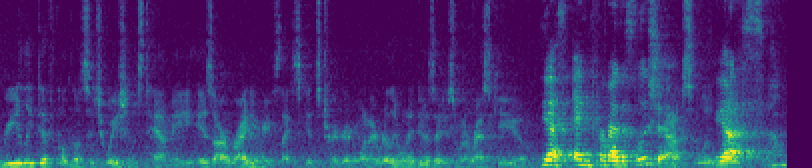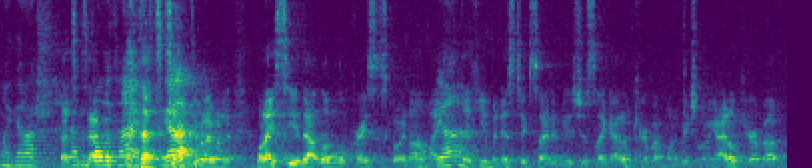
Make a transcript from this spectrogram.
really difficult in those situations, Tami, is our righting reflex gets triggered. And what I really want to do is I just want to rescue you. yes, and provide the solution. Absolutely. Yes. Oh my gosh. That's happens exactly, all the time. That's yeah. exactly what I want. to When I see that level of crisis going on, like Yeah. the humanistic side of me is just like, I don't care about motivational learning. I don't care about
